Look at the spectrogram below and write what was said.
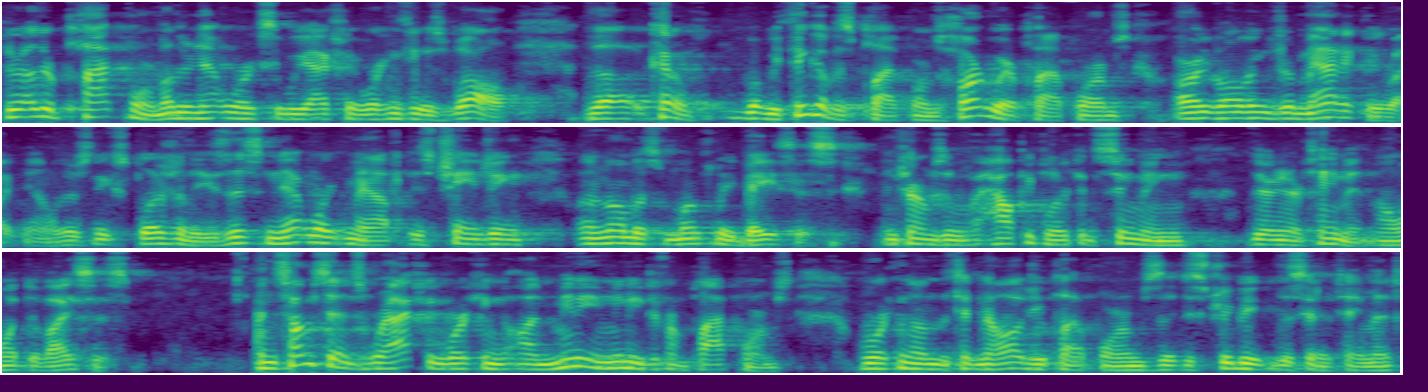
There are other platform, other networks that we actually are working through as well. The kind of what we think of as platforms, hardware platforms, are evolving dramatically right now. There's an explosion of these. This network map is changing on an almost monthly basis in terms of how people are consuming their entertainment and on what devices in some sense, we're actually working on many, many different platforms. Working on the technology platforms that distribute this entertainment,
